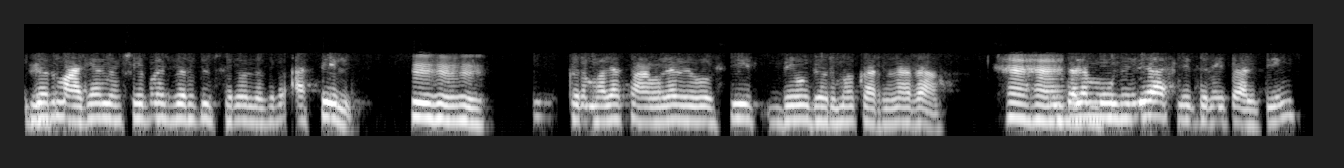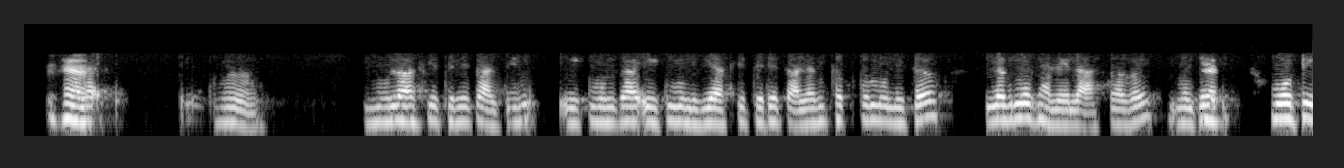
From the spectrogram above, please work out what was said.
जर माझ्या नशिबात जर दुसरं लग्न असेल. तर मला चांगला व्यवस्थित देवधर्म करणारा त्याला हा. मुलगी असली तरी चालतील. मुलं असली तरी चालतील. एक मुलगा एक मुलगी असली तरी चालेल. फक्त मुलीचं लग्न झालेलं असावं. म्हणजे. मोठी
